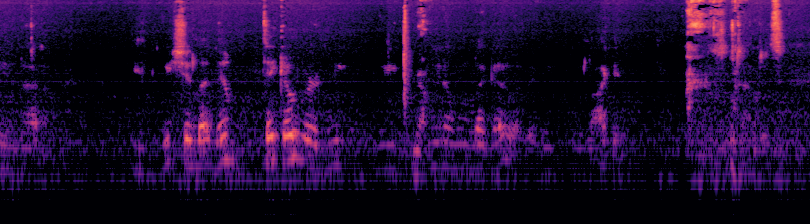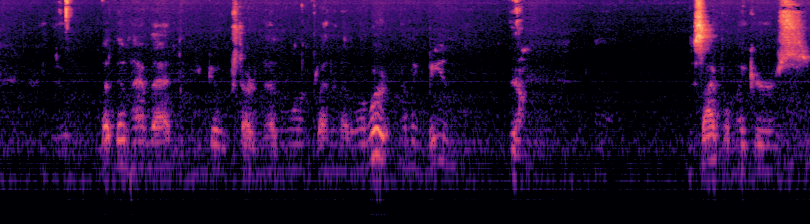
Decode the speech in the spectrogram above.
and, uh, and we should let them take over, and we we, Yeah. we don't want to let go of it. We, we like it. Sometimes it's you know let them have that, and you go start another one, plant another one. We're I mean being Yeah. uh, disciple makers,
